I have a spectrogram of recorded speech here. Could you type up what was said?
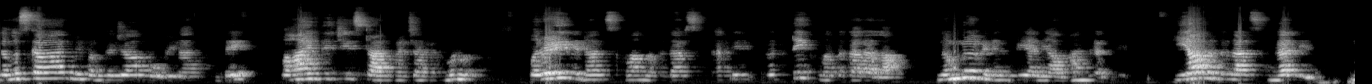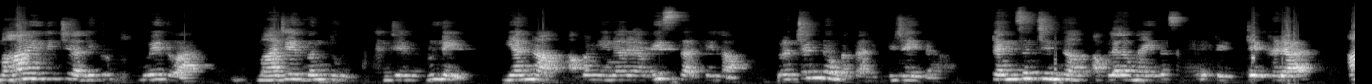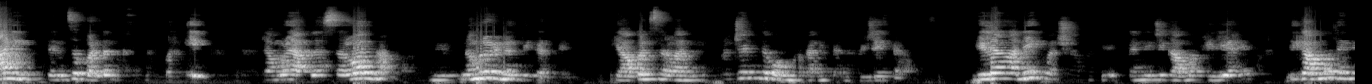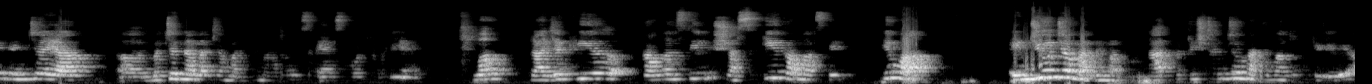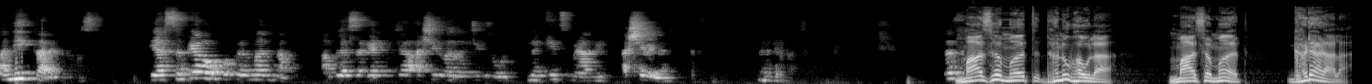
नमस्कार मी पंकजा गोपीनाथ मुंडे महायुतीची स्टार प्रचारक म्हणून परळी विधानसभा मतदारसंघातील प्रत्येक मतदाराला नम्र विनंती आणि आवाहन करते की या मतदारसंघातील महायुतीचे अधिकृत उमेदवार माझे बंधू म्हणजे मुंडे यांना आपण येणाऱ्या वीस तारखेला प्रचंड मताने विजयी करा. त्यांचं चिन्ह आपल्याला माहीतच आहे ते जे घड्याळ आणि त्यांचं बटन नंबर एक. त्यामुळे आपल्या सर्वांना नम्र विनंती करते की आपण सर्वांनी प्रचंड बहुमताने त्यांना विजय करा गेल्या अनेक वर्षामध्ये त्यांनी जी कामं केली आहेत ती कामं त्यांनी त्यांच्या या वचननामाच्या माध्यमातून सगळ्यांसमोर ठेवली आहेत. मग राजकीय कामं असतील शासकीय कामं असतील किंवा एनजीओच्या माध्यमातून नाथ प्रतिष्ठानच्या माध्यमातून केलेले अनेक कार्यक्रम असतील या सगळ्या उपक्रमांना आपल्या सगळ्यांच्या आशीर्वादाची जोड नक्कीच मिळावी अशी विनंती धन्यवाद. माझं मत धनुभाऊला माझं मत घड्याळाला.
